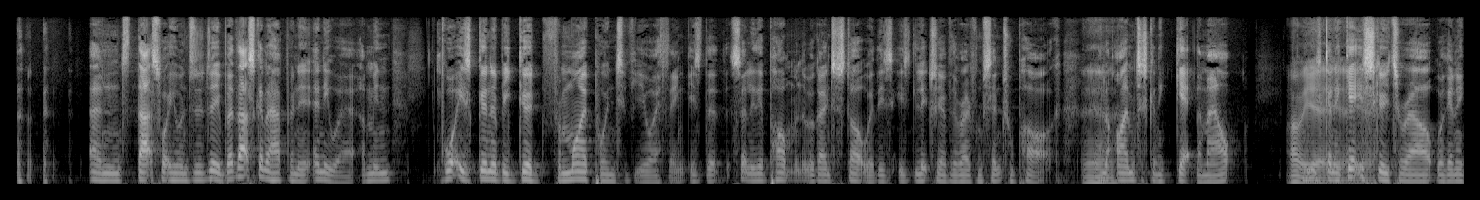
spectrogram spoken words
and that's what he wanted to do. But that's going to happen anywhere. I mean, what is going to be good from my point of view, I think, is that certainly the apartment that we're going to start with is, is literally over the road from Central Park. Yeah. And I'm just going to get them out. Oh yeah. He's going to yeah, get yeah. his scooter out. We're going to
